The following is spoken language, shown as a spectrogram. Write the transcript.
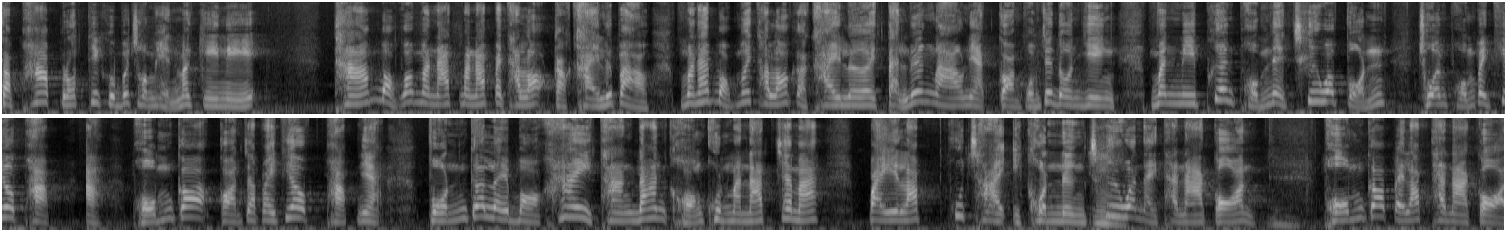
สภาพรถที่คุณผู้ชมเห็นเมื่อกี้นี้ ถามบอกว่ามนัทมนัทไปทะเลาะกับใครหรือเปล่า มนัทบอกไม่ทะเลาะกับใครเลย แต่เรื่องราวเนี่ยก่อนผมจะโดนยิง มันมีเพื่อนผมเนี่ยชื่อว่าฝนชวนผมไปเที่ยวผับอะผมก็ก่อนจะไปเที่ยวผับเนี่ยฝนก็เลยบอกให้ทางด้านของคุณมนัทใช่ไหมไปรับผู้ชายอีกคนหนึ่งชื่อว่านายธนากร ผมก็ไปรับธนากร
